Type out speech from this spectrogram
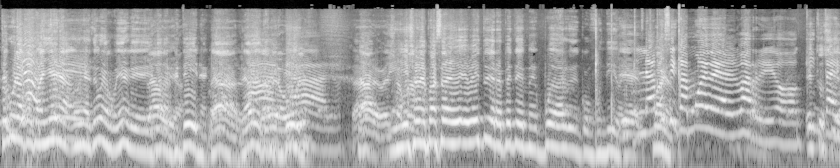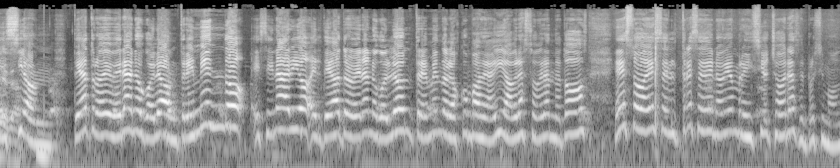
tengo un una compañera, una, tengo una compañera que está en Argentina, claro, claro, y va- me pasa el evento y de repente me puede dar confundido. Bien. La Bueno, música mueve al barrio, quinta sí acá. edición, Teatro de Verano Colón, tremendo escenario, el Teatro de Verano Colón, tremendo los compas de ahí, abrazo grande a todos. Eso es el 13 de noviembre, 18 horas, el próximo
